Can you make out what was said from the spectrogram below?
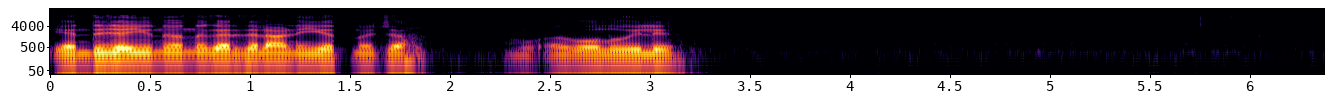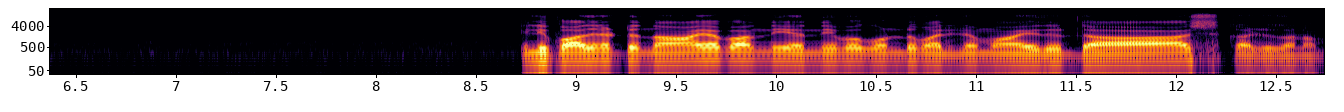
എന്ത് ചെയ്യുന്നു എന്ന് കരുതലാണ് ഈ എന്ന് വെച്ചാൽ ഒളുവിൽ ഇനി പതിനെട്ട് നായ പന്നി എന്നിവ കൊണ്ട് മലിനമായത് ഡാഷ് കഴുകണം.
